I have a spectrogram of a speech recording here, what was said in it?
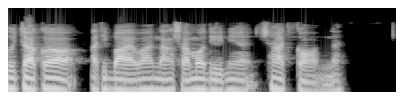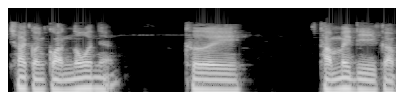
พระเจ้าก็อธิบายว่านางสามาวดีเนี่ยชาติก่อนนะชาติก่อนๆโน้นเนี่ยเคยทำไม่ดีกับ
